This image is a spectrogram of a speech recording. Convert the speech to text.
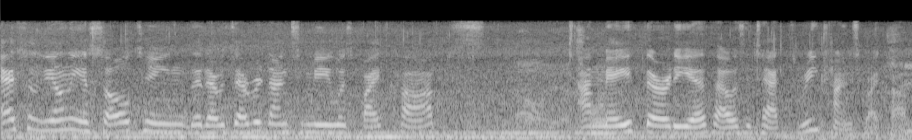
Actually, the only assaulting that was ever done to me was by cops. oh, yeah. On May 30th, I was attacked three times by cops.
